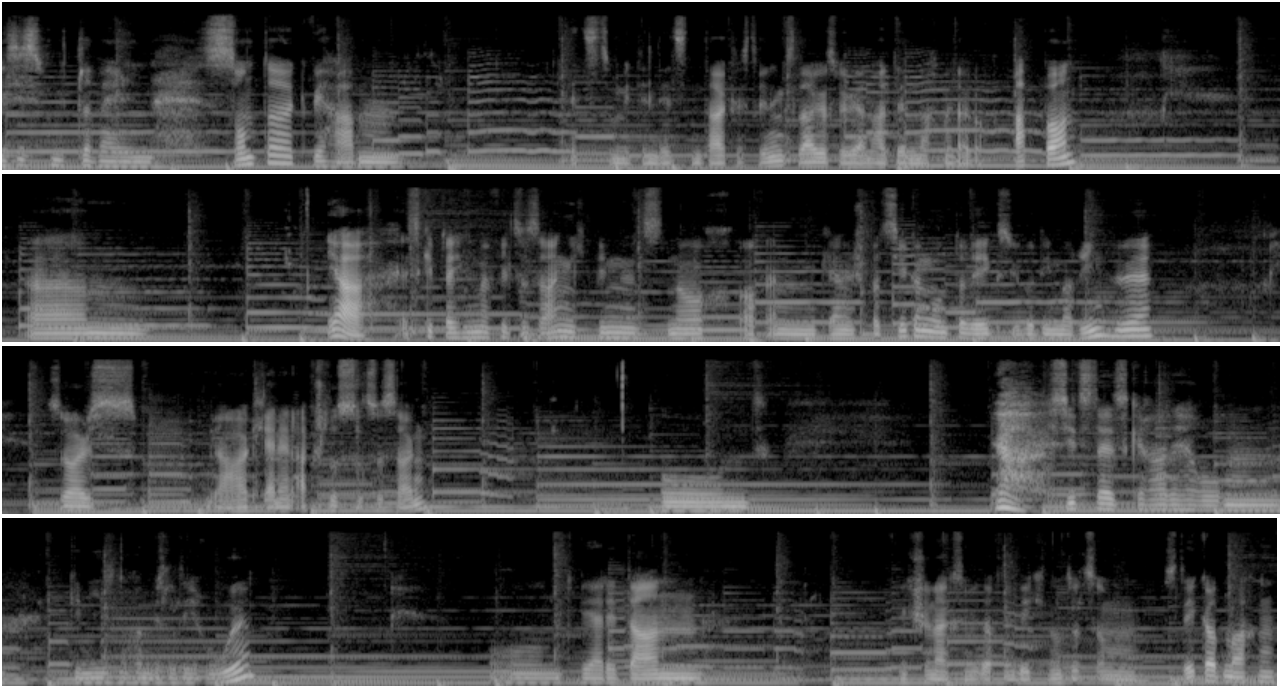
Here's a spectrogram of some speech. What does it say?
Es ist mittlerweile Sonntag. Wir haben jetzt somit den letzten Tag des Trainingslagers. Wir werden heute Nachmittag auch abbauen. Ähm, ja, es gibt eigentlich nicht mehr viel zu sagen. Ich bin jetzt noch auf einem kleinen Spaziergang unterwegs über die Marienhöhe. So als ja, kleinen Abschluss sozusagen. Und ja, sitze da jetzt gerade hier oben, genieße noch ein bisschen die Ruhe und werde dann mich schon langsam wieder auf den Weg runter zum Stakeout machen.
